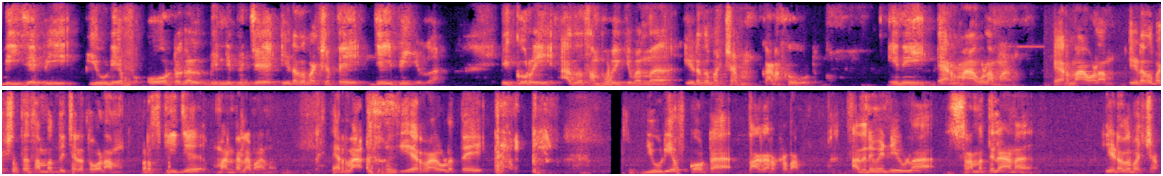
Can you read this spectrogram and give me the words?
B J P U D F വോട്ടുകൾ ഭിന്നിപ്പിച്ച് ഇടതുപക്ഷത്തെ ജയിപ്പിക്കുക. ഇക്കുറി അത് സംഭവിക്കുമെന്ന് ഇടതുപക്ഷം കണക്ക് കൂട്ടുന്നു. ഇനി എറണാകുളമാണ്. എറണാകുളം ഇടതുപക്ഷത്തെ സംബന്ധിച്ചിടത്തോളം പ്രസ്റ്റീജ് മണ്ഡലമാണ്. എറണാ എറണാകുളത്തെ യു ഡി എഫ് കോട്ട തകർക്കണം. അതിനുവേണ്ടിയുള്ള ശ്രമത്തിലാണ് ഇടതുപക്ഷം.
